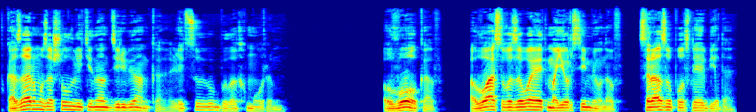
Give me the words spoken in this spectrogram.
В казарму зашел лейтенант Деревянко, лицо его было хмурым. Волков, вас вызывает майор Семенов сразу после обеда.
